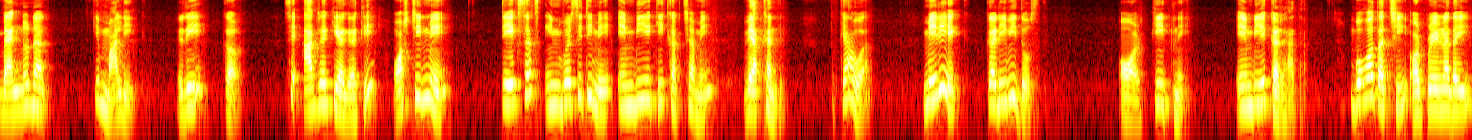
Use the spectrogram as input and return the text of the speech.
बैंगलोर के मालिक रे कर्क से आग्रह किया गया कि ऑस्टिन में टेक्सास यूनिवर्सिटी में एमबीए की कक्षा में व्याख्यान दे तो क्या हुआ? मेरी एक करीबी दोस्त और कीत ने एमबीए कर रहा था। बहुत अच्छी और प्रेरणादायी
